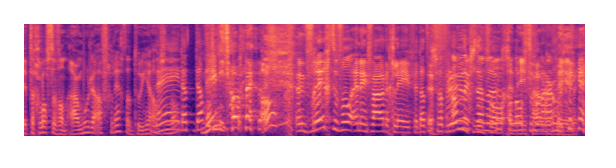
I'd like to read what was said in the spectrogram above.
Je hebt de gelofte van armoede afgelegd, dat doe je als nee, dat, dat Nee? is niet overlegd. Oh, Een vreugdevol en eenvoudig leven. Dat is Een wat anders dan een en gelofte van armoede. leven.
